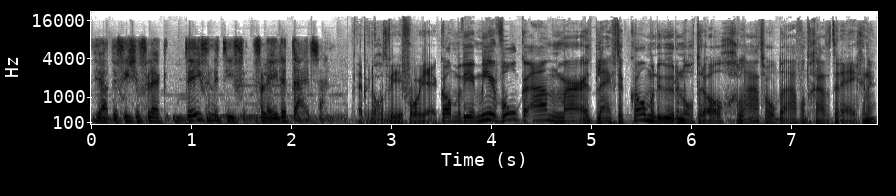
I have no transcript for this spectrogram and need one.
ja, de vieze vlek definitief verleden tijd zijn. heb ik nog het weer voor je. Er komen weer meer wolken aan, maar het blijft de komende uren nog droog. Later op de avond gaat het regenen.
